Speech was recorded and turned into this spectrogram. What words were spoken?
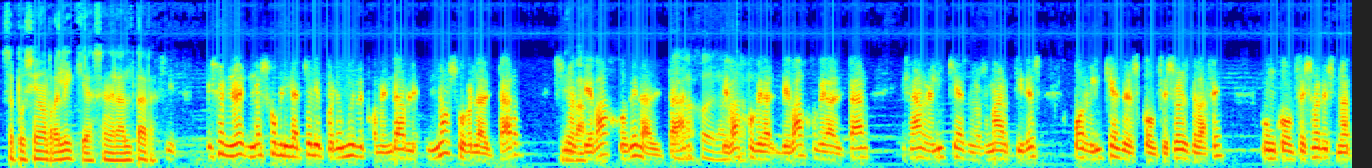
se pusieron reliquias en el altar. Sí. Eso no es, no es obligatorio, pero es muy recomendable, no sobre el altar, sino Debajo. debajo, del altar, Debajo del debajo, altar. del- debajo del altar, están reliquias de los mártires o reliquias de los confesores de la fe. Un confesor es una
